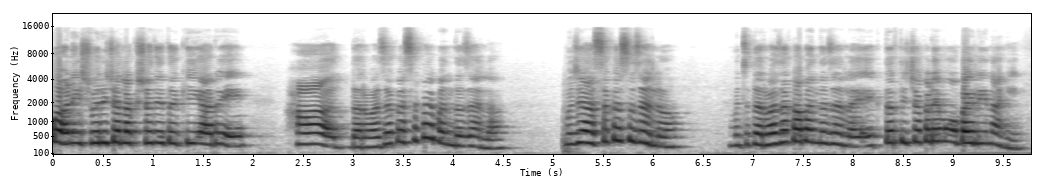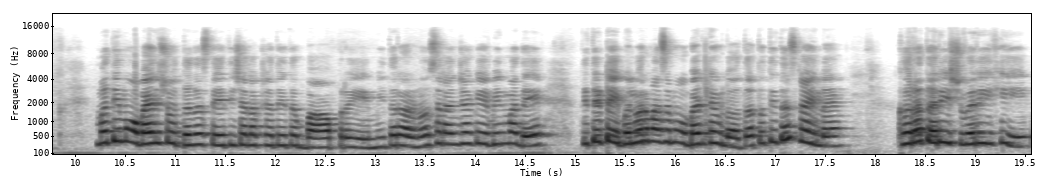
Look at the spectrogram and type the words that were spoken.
पण ईश्वरीच्या लक्षात येतं की अरे हा दरवाजा कसा काय बंद झाला? म्हणजे असं कसं झालं? म्हणजे दरवाजा का बंद झाला आहे एकतर तिच्याकडे मोबाईलही नाही. मग ती मोबाईल शोधत असते तिच्या लक्षात येतं बाप रे मी तर अर्णव सरांच्या केबिनमध्ये तिथे टेबलवर माझा मोबाईल ठेवला होता तो तिथंच राहिला आहे खरं तर ईश्वरी ही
